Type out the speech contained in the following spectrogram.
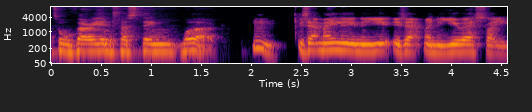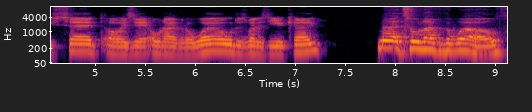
it's all very interesting work. Hmm. Is that mainly in the is that in the US, like you said, or is it all over the world as well as the UK? No, it's all over the world.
